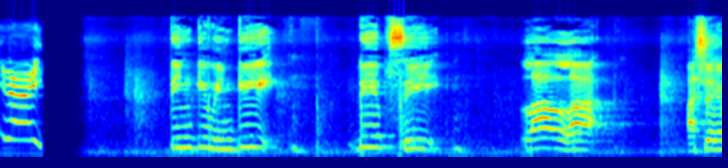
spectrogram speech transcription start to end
Yay! Tinky Winky, Dipsy, Lala, Asep.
